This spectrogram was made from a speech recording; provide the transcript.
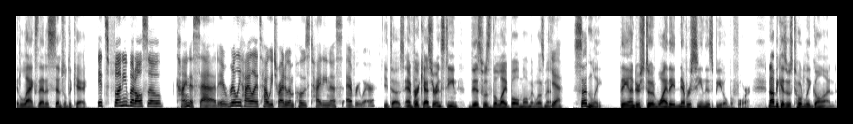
It lacks that essential decay. It's funny, but also kind of sad. It really highlights how we try to impose tidiness everywhere. It does. And for Kesser and Steen, this was the light bulb moment, wasn't it? Yeah. Suddenly, they understood why they'd never seen this beetle before. Not because it was totally gone,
